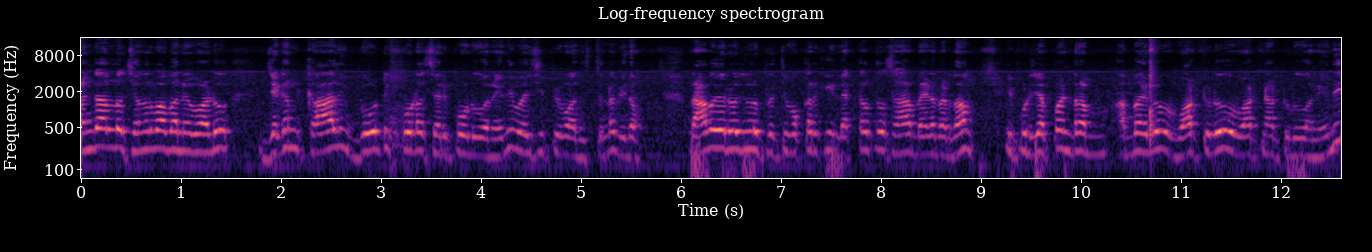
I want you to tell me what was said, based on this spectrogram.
రంగాల్లో చంద్రబాబు అనేవాడు జగన్ కాలి గోటికి కూడా సరిపోడు అనేది వైసీపీ వాదిస్తున్న విధం. రాబోయే రోజుల్లో ప్రతి ఒక్కరికి లెక్కలతో సహా బయటపెడదాం. ఇప్పుడు చెప్పండి అబ్బాయిలు వాటుడు వాటినాటుడు అనేది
